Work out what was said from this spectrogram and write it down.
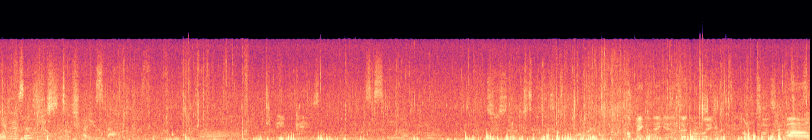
What is it? How do you spell it? Um, eight days. It's a stain on the hand. Just, uh, it's. How big do they get? Is that normally normal size? Um,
